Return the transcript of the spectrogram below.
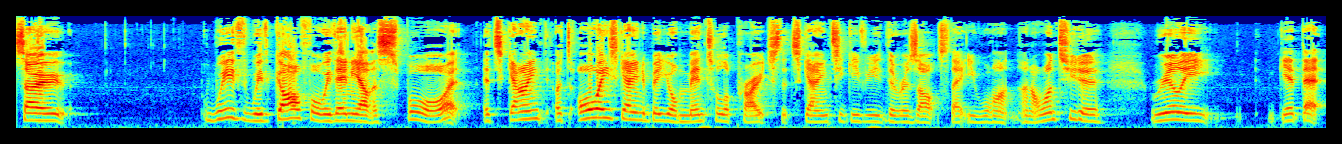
So with with golf or with any other sport, it's going it's always going to be your mental approach that's going to give you the results that you want. And I want you to really get that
